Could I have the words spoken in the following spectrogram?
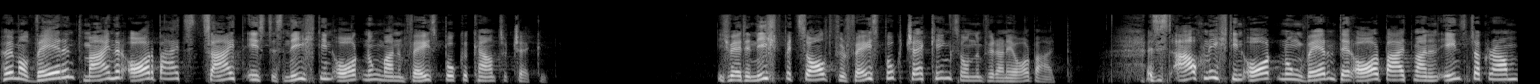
Hör mal, während meiner Arbeitszeit ist es nicht in Ordnung, meinen Facebook-Account zu checken. Ich werde nicht bezahlt für Facebook-Checking, sondern für eine Arbeit. Es ist auch nicht in Ordnung, während der Arbeit meinen Instagram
